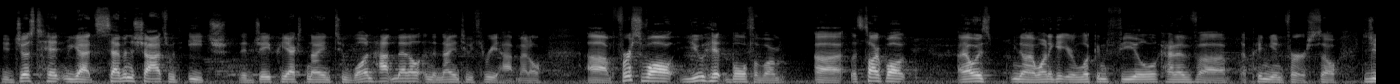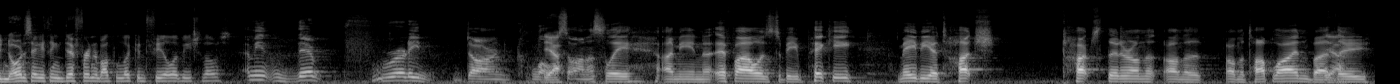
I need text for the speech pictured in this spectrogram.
you just hit. We got seven shots with each the JPX 921 hot metal and the 923 hot metal. Um, first of all, you hit both of them. Uh, let's talk about. I always, you know, I want to get your look and feel kind of uh, opinion first. So, did you notice anything different about the look and feel of each of those? I mean, they're pretty darn close, Yeah. honestly. I mean, if I was to be picky, maybe a touch, touch thinner on the on the on the top line, but Yeah. they,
